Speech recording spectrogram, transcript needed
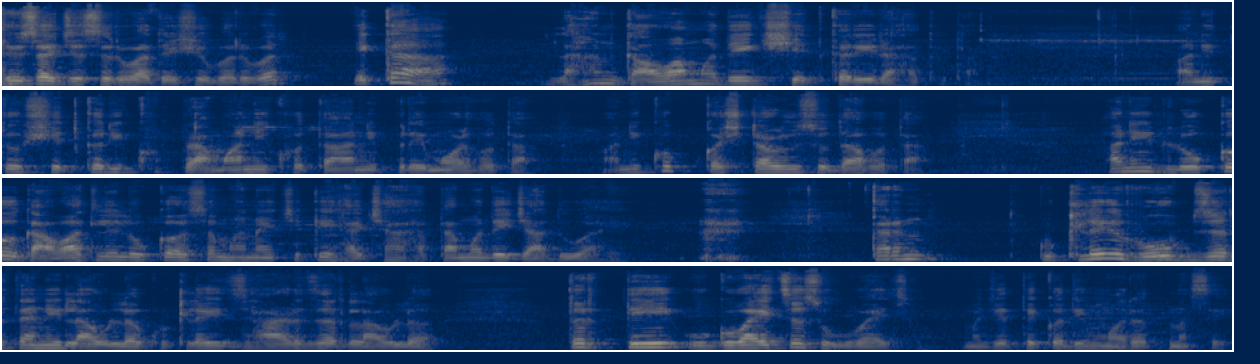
दिवसाची सुरुवात बरोबर एका लहान गावामध्ये एक शेतकरी राहत होता. आणि तो शेतकरी खूप प्रामाणिक होता आणि प्रेमळ होता आणि खूप कष्टाळूसुद्धा होता. आणि लोक गावातले लोक असं म्हणायचे की ह्याच्या हातामध्ये जादू आहे. कारण कुठलंही रोप जर त्यांनी लावलं कुठलंही झाड जर लावलं तर ते उगवायचंच उगवायचं. म्हणजे ते कधी मरत नसे.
